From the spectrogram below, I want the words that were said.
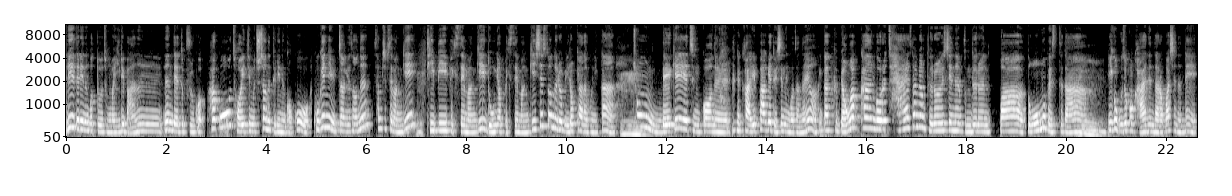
관리해드리는 것도 정말 일이 많은데도 불구하고 저희 팀을 추천을 드리는 거고 고객님 입장에서는 30세 만기, 음. DB 100세 만기, 농협 100세 만기, 실손의료 이렇게 하다 보니까 음. 총 4개의 증권을 가입하게 되시는 거잖아요. 그러니까 그 명확한 거를 잘 설명 들으시는 분들은 와 너무 베스트다. 음. 이거 무조건 가야 된다라고 하시는데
